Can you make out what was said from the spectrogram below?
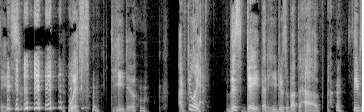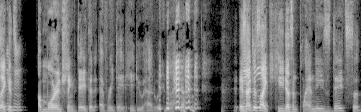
dates with Hidu. I feel like this date that He Hidu's about to have seems like it's Mhm. a more interesting date than every date Hidu had with Nayeon. Is that just like he doesn't plan these dates, so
